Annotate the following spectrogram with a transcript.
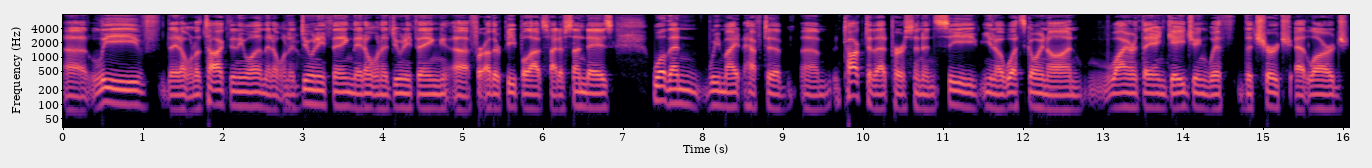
uh, leave. They don't want to talk to anyone. They don't want to yeah. do anything. They don't want to do anything uh, for other people outside of Sundays. Well, then we might have to um, talk to that person and see, you know, what's going on. Why aren't they engaging with the church at large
